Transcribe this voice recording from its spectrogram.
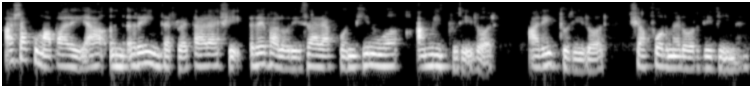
așa cum apare ea în reinterpretarea și revalorizarea continuă a miturilor, a riturilor și a formelor divine.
